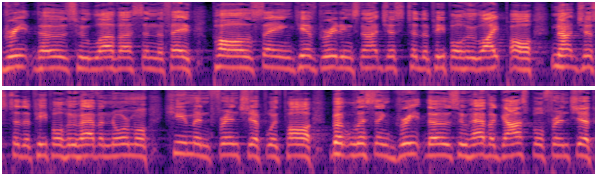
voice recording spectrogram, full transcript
greet those who love us in the faith. Paul is saying, give greetings not just to the people who like Paul, not just to the people who have a normal human friendship with Paul, but listen, greet those who have a gospel friendship,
